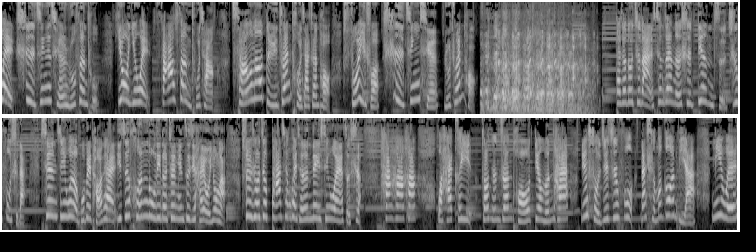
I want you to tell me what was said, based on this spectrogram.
为视金钱如粪土，又因为发愤图强，强呢等于砖头加砖头，所以说视金钱如砖头。大家都知道啊，现在呢是电子支付时代，现金为了不被淘汰，已经很努力的证明自己还有用了。所以说，这八千块钱的内心 OS 是，哈哈哈，我还可以装成砖头垫轮胎。你手机支付拿什么跟我比啊？你以为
